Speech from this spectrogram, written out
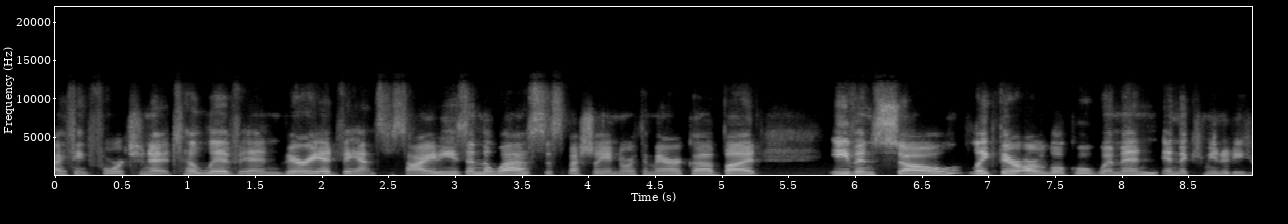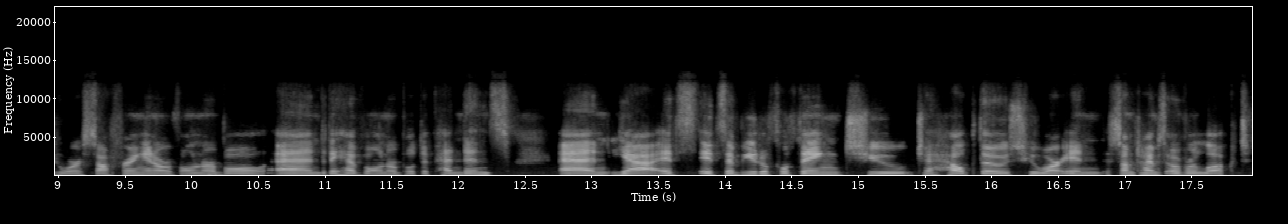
I think, fortunate to live in very advanced societies in the West, especially in North America. But even so, like there are local women in the community who are suffering and are vulnerable and they have vulnerable dependents. And yeah, it's it's a beautiful thing to to help those who are in sometimes overlooked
